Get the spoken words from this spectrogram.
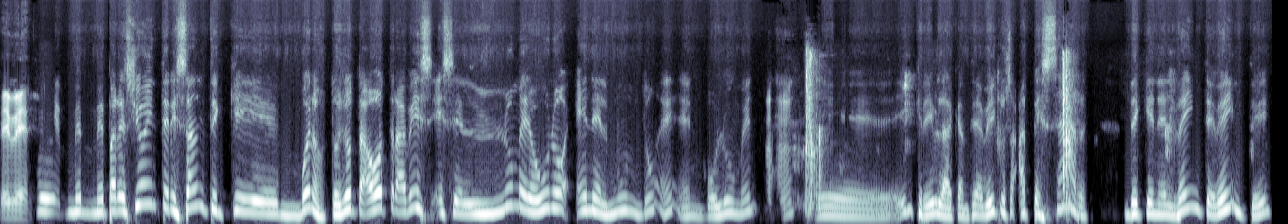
bien, bien. Eh, me, pareció interesante que, bueno, Toyota otra vez es el número uno en el mundo, ¿eh? en volumen. increíble la cantidad de vehículos, a pesar de que en el 2020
